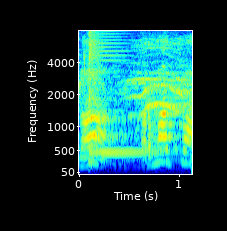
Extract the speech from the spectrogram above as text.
ಕೃಷ್ಣ ಪರಮಾತ್ಮ.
